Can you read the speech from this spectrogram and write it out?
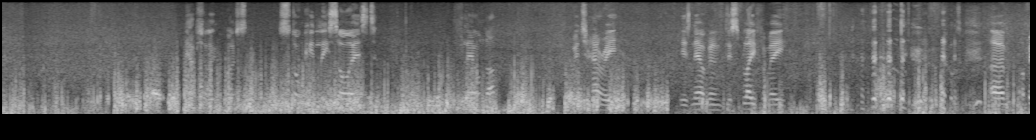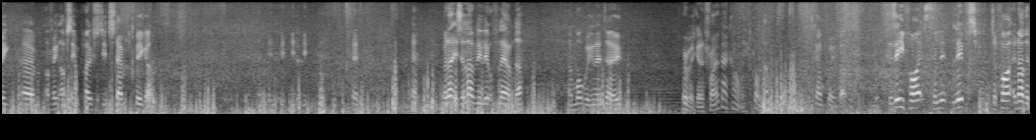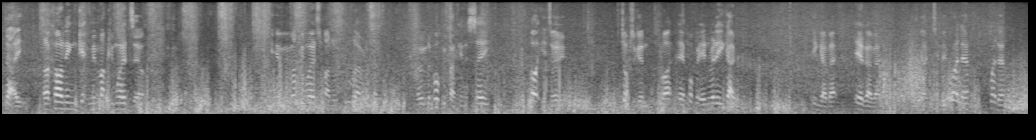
the absolute most stonkingly sized flounder, which Harry is now going to display for me. um, I think um, I think I've seen postage stamps bigger. But that is a lovely little flounder, and what we're going to do, we're going to throw it back, aren't we? Come on, let's go and throw him back. Because he fights to li- lives to fight another day, and I can't even get my mucking words out. Get my mucking words fuddled all over. We're going to pop it back in the sea, like you do. Jobs are good. Right, here, pop it in, ready, go. He can go back. He'll go back. You go, Timmy, right down, right down.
